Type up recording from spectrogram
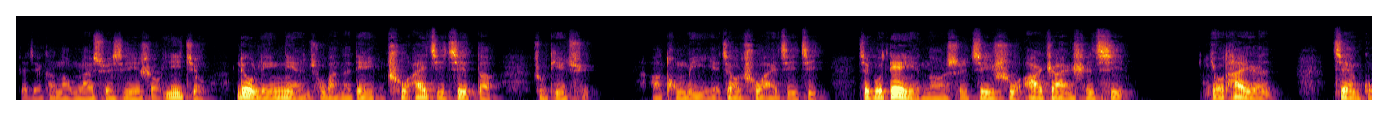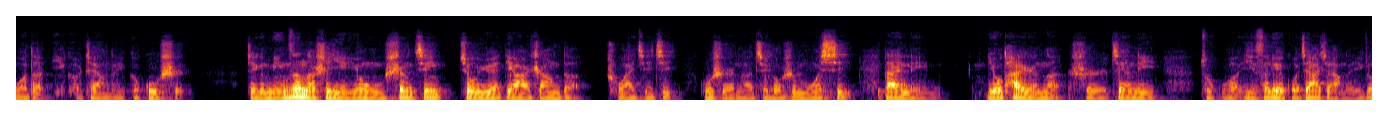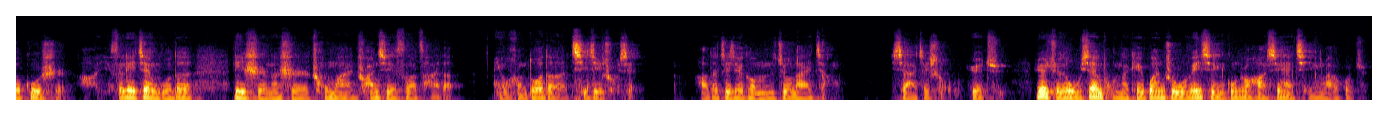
这节课呢，我们来学习一首一九六零年出版的电影《出埃及记》的主题曲，啊，同名也叫《出埃及记》。这部电影呢，是记述二战时期犹太人建国的一个这样的一个故事。这个名字呢，是引用圣经旧约第二章的《出埃及记》。故事呢，记录是摩西带领犹太人呢，是建立祖国以色列国家这样的一个故事啊。以色列建国的。历史呢是充满传奇色彩的，有很多的奇迹出现。好的，这节课我们就来讲一下这首乐曲。乐曲的五线谱呢，可以关注微信公众号“新爱琴音”来获取。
